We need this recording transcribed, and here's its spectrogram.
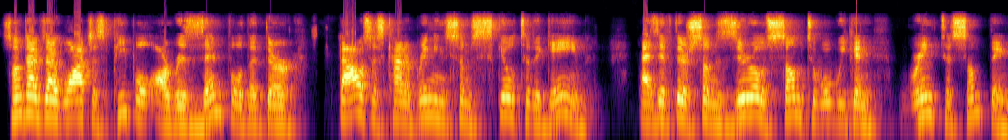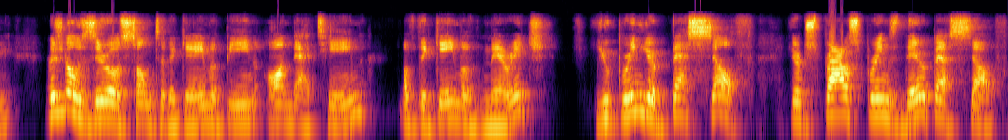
Sometimes I watch as people are resentful that their spouse is kind of bringing some skill to the game, as if there's some zero sum to what we can bring to something. There's no zero sum to the game of being on that team, of the game of marriage. You bring your best self. Your spouse brings their best self.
